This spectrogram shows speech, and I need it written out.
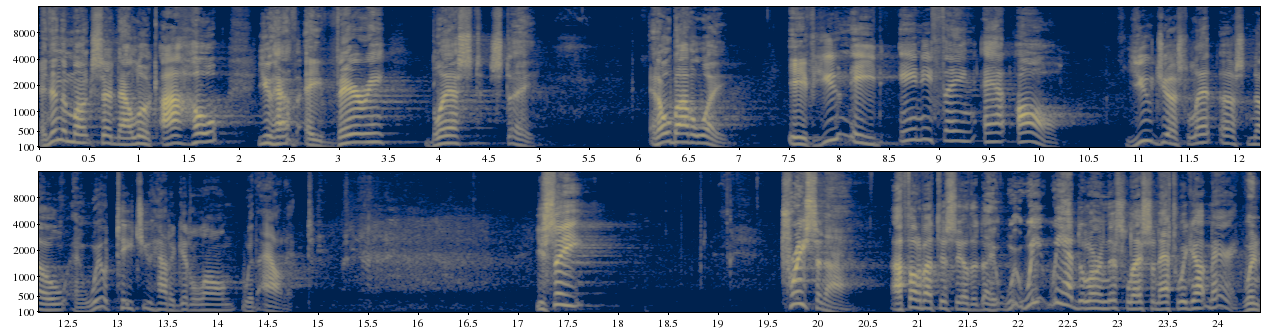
And then the monk said, "Now look, I hope you have a very blessed stay. And oh, by the way, if you need anything at all, you just let us know and we'll teach you how to get along without it. you see, Teresa and I, I thought about this the other day. We, we, we had to learn this lesson after we got married. When,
